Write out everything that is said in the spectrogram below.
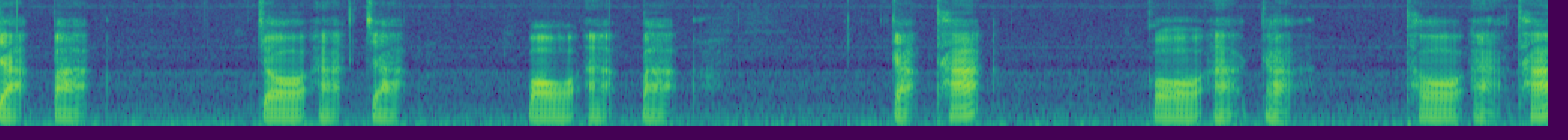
จะปะ จออะจะ ปออะปะ กะทะ กออะกะ ทออะทะ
